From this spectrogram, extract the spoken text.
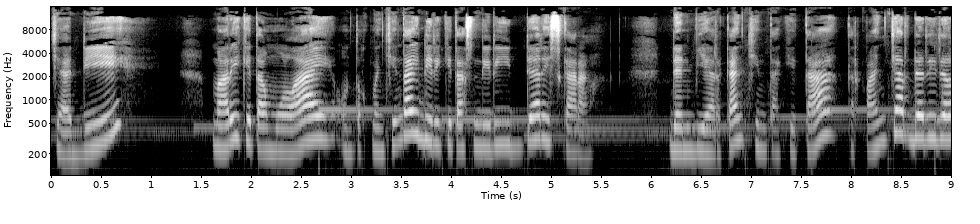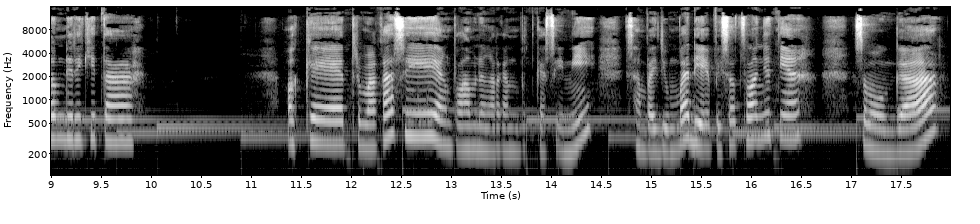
Jadi, mari kita mulai untuk mencintai diri kita sendiri dari sekarang, dan biarkan cinta kita terpancar dari dalam diri kita. Oke, terima kasih yang telah mendengarkan podcast ini. Sampai jumpa di episode selanjutnya. Semoga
